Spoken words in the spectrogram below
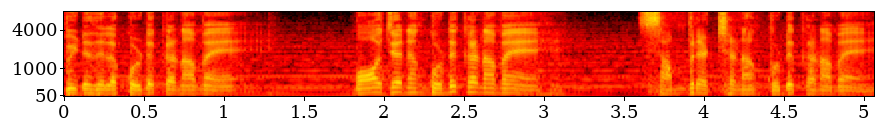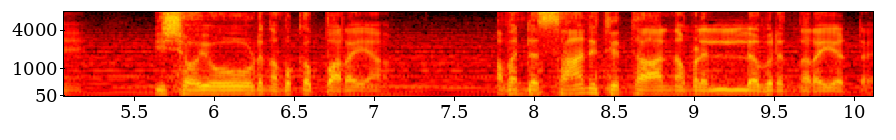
വിടുതൽ കൊടുക്കണമേ മോചനം കൊടുക്കണമേ സംരക്ഷണം കൊടുക്കണമേ. ഈശോയോട് നമുക്ക് പറയാം അവന്റെ സാന്നിധ്യത്താൽ നമ്മളെല്ലാവരും നിറയട്ടെ.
